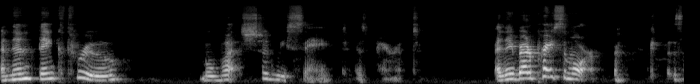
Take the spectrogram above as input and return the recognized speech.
And then think through well, what should we say to this parent? And then you better pray some more because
